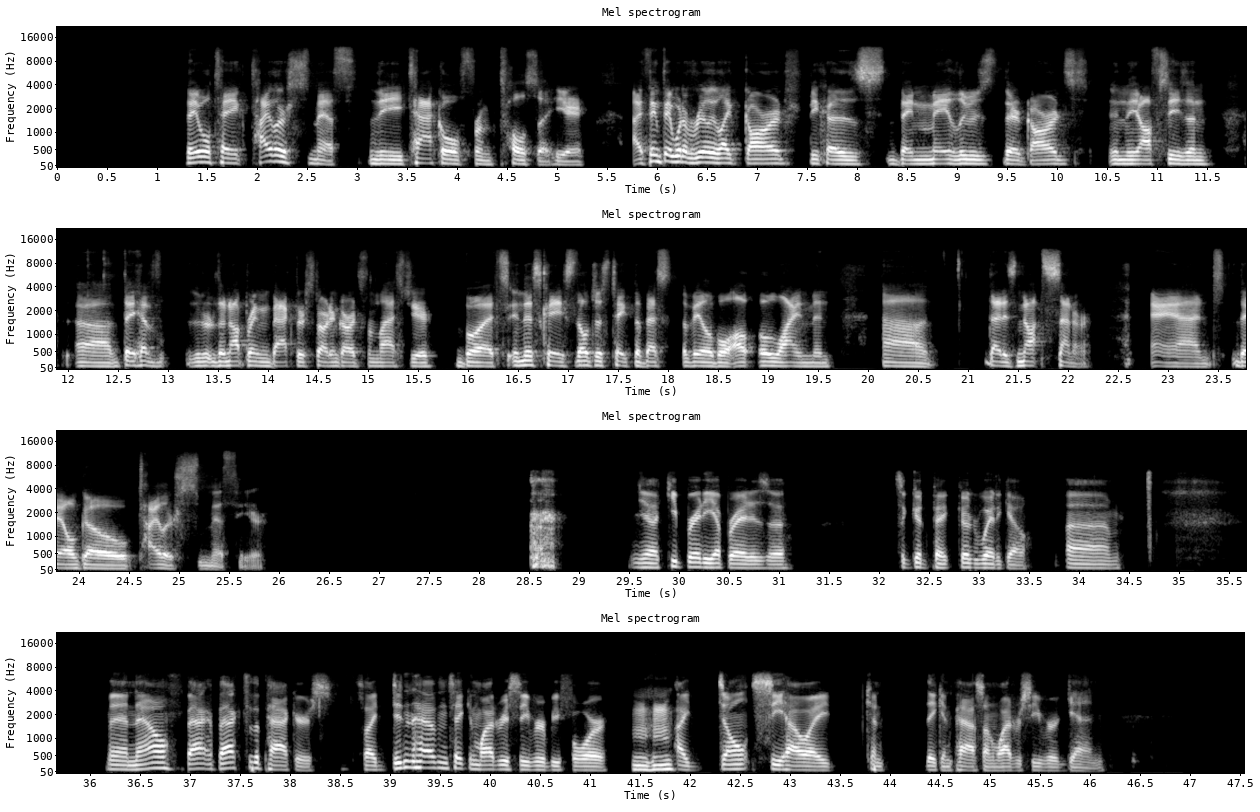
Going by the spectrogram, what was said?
they will take Tyler Smith, the tackle from Tulsa here. I think they would have really liked guard because they may lose their guards in the offseason. Uh, they have they're not bringing back their starting guards from last year. But in this case, they'll just take the best available O lineman uh, that is not center, and they'll go Tyler Smith here. yeah, keep Brady upright is a it's a good pick, good way to go. Um, man, now back back to the Packers. So I didn't have them taking wide receiver before. Mm-hmm. I don't see how I can they can pass on wide receiver again.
